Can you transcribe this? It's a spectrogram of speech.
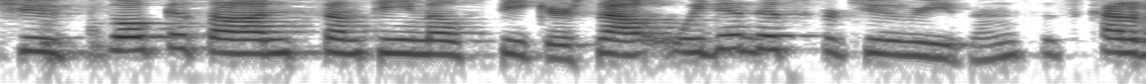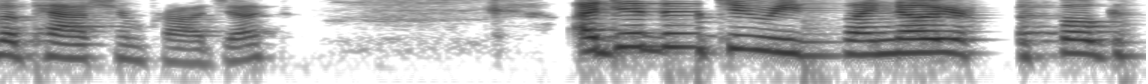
to focus on some female speakers. Now, we did this for two reasons. It's kind of a passion project. I did this for two reasons. I know you're focused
